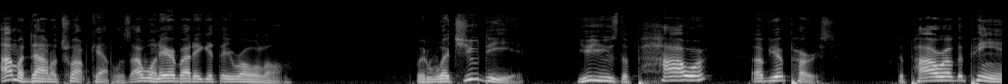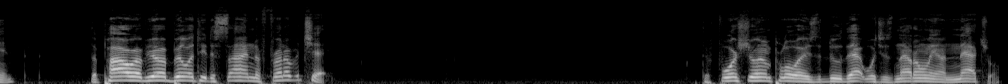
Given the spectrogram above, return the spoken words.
I'm a Donald Trump capitalist. I want everybody to get their roll on. But what you did, you used the power of your purse the power of the pen, the power of your ability to sign the front of a check, to force your employees to do that which is not only unnatural,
